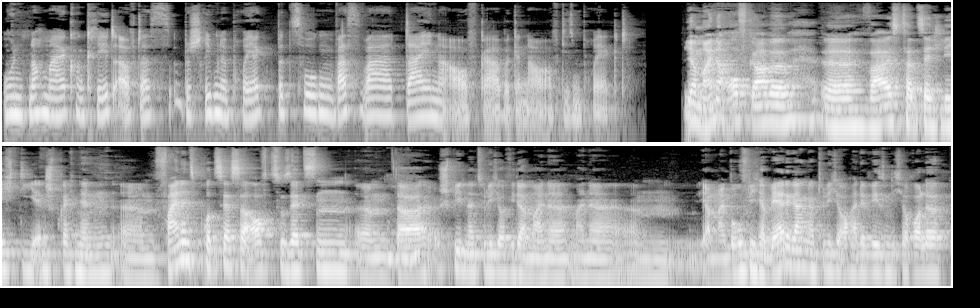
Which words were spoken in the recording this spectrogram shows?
Und nochmal konkret auf das beschriebene Projekt bezogen, was war deine Aufgabe genau auf diesem Projekt? Ja, meine Aufgabe äh, war es tatsächlich, die entsprechenden ähm, Finance-Prozesse aufzusetzen. Ähm, mhm. Da spielt natürlich auch wieder meine, meine, ähm, ja, mein beruflicher Werdegang natürlich auch eine wesentliche Rolle.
